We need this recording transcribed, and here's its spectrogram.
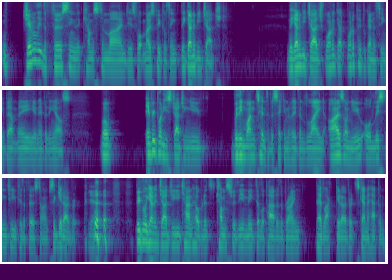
Well, Generally, the first thing that comes to mind is what most people think they're going to be judged. They're going to be judged. What are, go- what are people going to think about me and everything else? Well, everybody's judging you within one tenth of a second of even laying eyes on you or listening to you for the first time. So get over it. Yeah. People are going to judge you. You can't help it. It comes through the amygdala part of the brain. Bad luck. Get over it. It's going to happen.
